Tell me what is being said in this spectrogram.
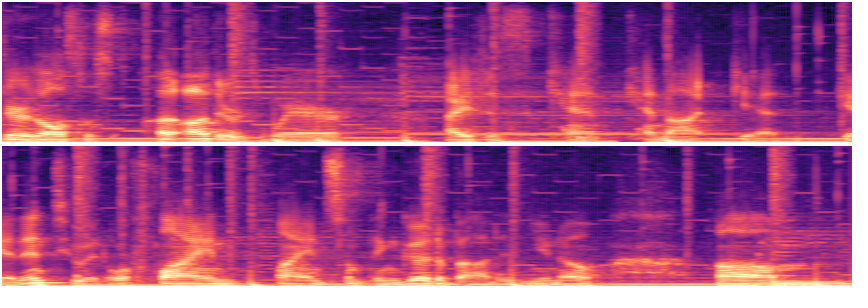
there's also others where I just can't cannot get get into it or find find something good about it, you know. Um,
